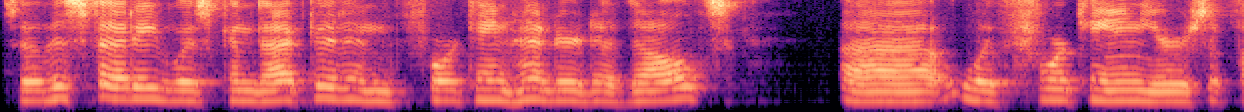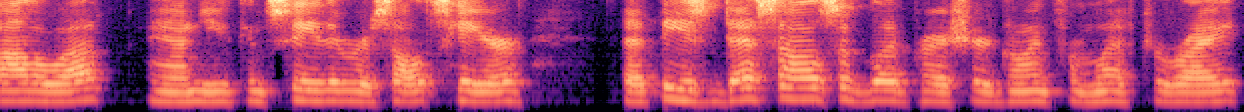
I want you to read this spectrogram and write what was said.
So, this study was conducted in 1,400 adults uh, with 14 years of follow up, and you can see the results here that these deciles of blood pressure going from left to right,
